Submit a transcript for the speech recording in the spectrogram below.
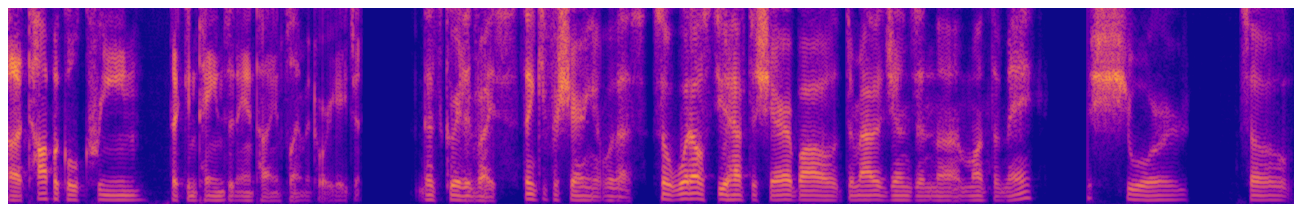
a topical cream that contains an anti inflammatory agent. That's great advice. Thank you for sharing it with us. So, what else do you have to share about dermatogens in the month of May? Sure. So,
